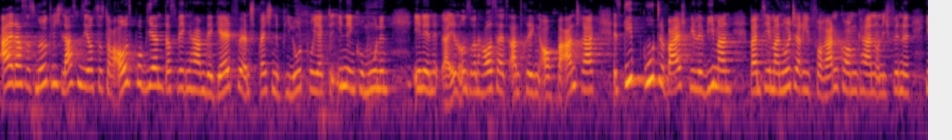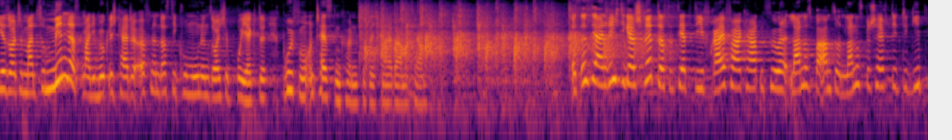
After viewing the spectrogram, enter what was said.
All das ist möglich. Lassen Sie uns das doch ausprobieren. Deswegen haben wir Geld für entsprechende Pilotprojekte in den Kommunen in unseren Haushaltsanträgen auch beantragt. Es gibt gute Beispiele, wie man beim Thema Nulltarif vorankommen kann. Ich finde, hier hier sollte man zumindest einmal die Möglichkeit eröffnen, dass die Kommunen solche Projekte prüfen und testen können für sich, meine Damen und Herren. Es ist ja ein richtiger Schritt, dass es jetzt die Freifahrkarten für Landesbeamte und Landesbeschäftigte gibt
